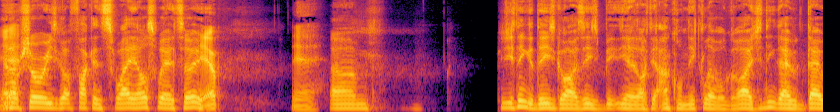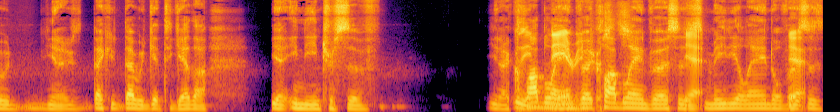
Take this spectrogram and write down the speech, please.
And I'm sure he's got fucking sway elsewhere too. yep, yeah. Um, because you think of these guys, these you know, like the Uncle Nick level guys, you think they would, they would, you know, they could, they would get together, you know, in the interests of, you know, Well, club land, ver- interests. club land versus Yeah. media land or Yeah. versus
